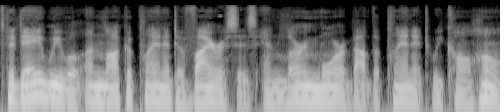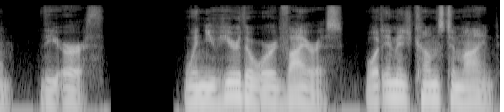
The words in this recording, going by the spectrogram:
Today we will unlock a planet of viruses and learn more about the planet we call home, the Earth. When you hear the word virus, what image comes to mind?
